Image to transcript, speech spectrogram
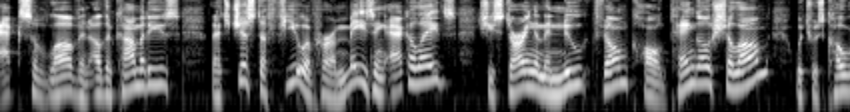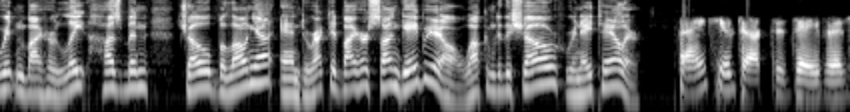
Acts of Love and Other Comedies. That's just a few of her amazing accolades. She's starring in the new film called Tango Shalom, which was co written by her late husband, Joe Bologna, and directed by her son, Gabriel. Welcome to the show, Renee Taylor. Thank you, Dr. David.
